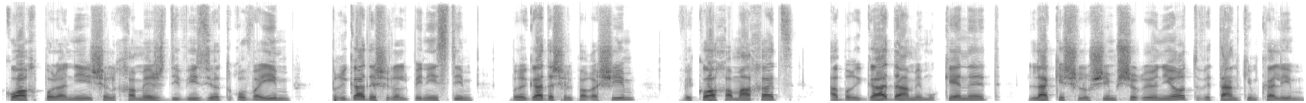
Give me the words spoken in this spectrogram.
כוח פולני של חמש דיוויזיות רובעים, בריגדה של אלפיניסטים, בריגדה של פרשים וכוח המחץ, הבריגדה הממוכנת לה כ-30 שריוניות וטנקים קלים.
